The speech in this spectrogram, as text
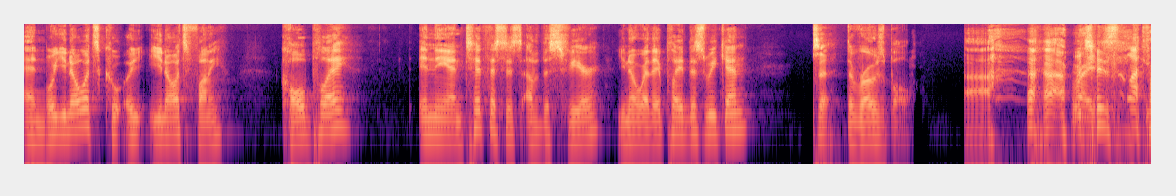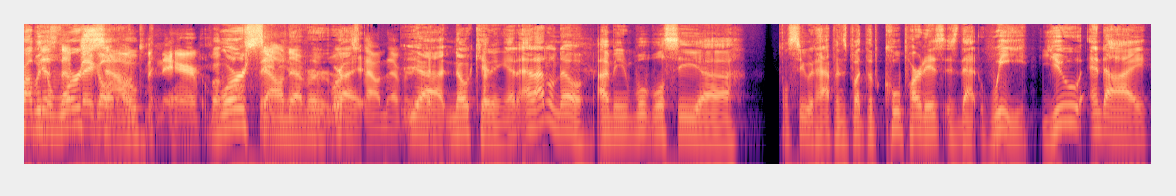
And Well, you know what's cool? You know what's funny? Coldplay, in the antithesis of the Sphere, you know where they played this weekend? The Rose Bowl, uh, which right. is like Probably the worst sound. open air, worst stadium. sound The ever. worst right. sound ever. Yeah, no kidding. And, and I don't know. I mean, we'll we'll see. Uh, we'll see what happens. But the cool part is, is that we, you and I,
